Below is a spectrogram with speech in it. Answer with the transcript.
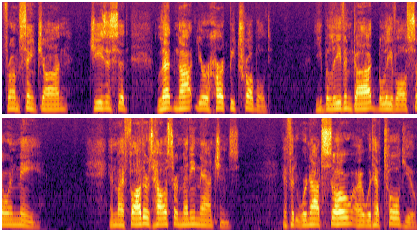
from St. John, Jesus said, Let not your heart be troubled. Ye believe in God, believe also in me. In my Father's house are many mansions. If it were not so, I would have told you.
